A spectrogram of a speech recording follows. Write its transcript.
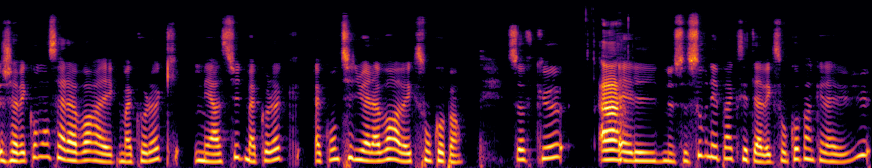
j'avais commencé à la voir avec ma coloc, mais ensuite ma coloc a continué à la voir avec son copain. Sauf que ah. elle ne se souvenait pas que c'était avec son copain qu'elle avait vu,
